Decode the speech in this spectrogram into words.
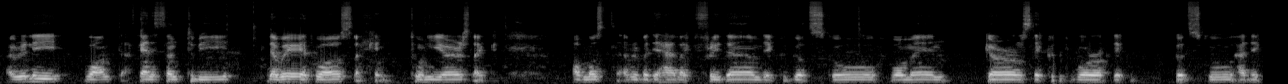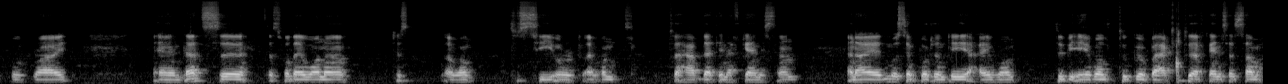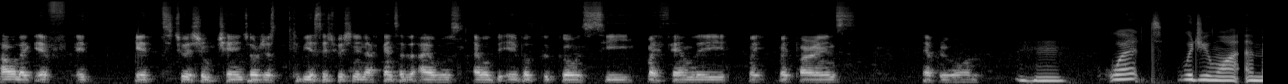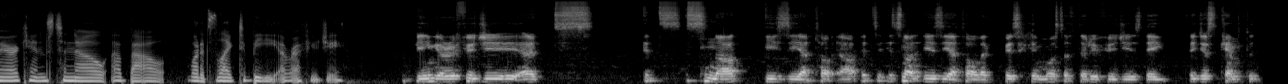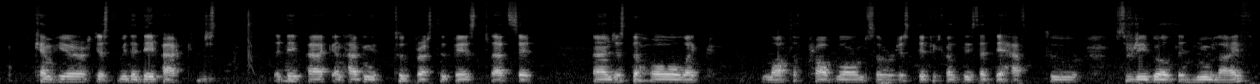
I really want Afghanistan to be the way it was like in 20 years, like almost everybody had like freedom. They could go to school, women, girls, they could work, they could go to school, had equal right, and that's uh, that's what I wanna just I want to see or I want to have that in Afghanistan, and I most importantly I want to be able to go back to Afghanistan somehow. Like if it it situation change or just to be a situation in Afghanistan that I was I will be able to go and see my family, my my parents, everyone. Mm-hmm. What would you want Americans to know about what it's like to be a refugee? Being a refugee, it's it's, it's not easy at all. Uh, it's it's not easy at all. Like basically, most of the refugees they they just came to came here just with a day pack, just a day pack and having a toothbrush, toothpaste. That's it, and just the whole like lot of problems or just difficulties that they have to, to rebuild a new life.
